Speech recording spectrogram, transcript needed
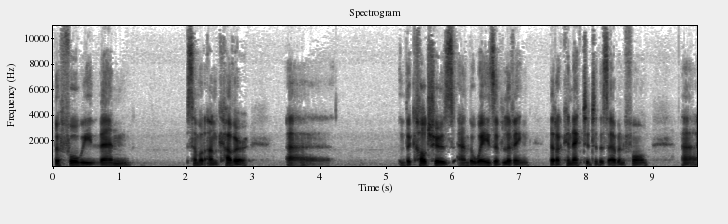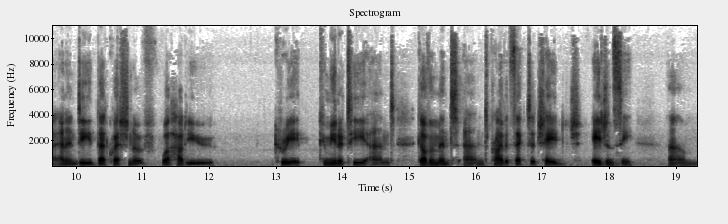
before we then somewhat uncover uh, the cultures and the ways of living that are connected to this urban form uh, and indeed, that question of, well, how do you create community and government and private sector change agency um,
